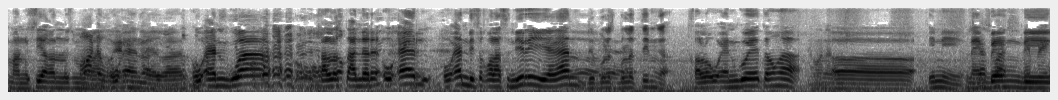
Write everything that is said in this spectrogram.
manusia kan lu semua Oh, kan? UN UN juga. ya kan. UN gua kalau standar UN, UN di sekolah sendiri ya kan. Dibulet-buletin nggak? Kalau UN gue tau nggak? Eh, ini nebeng di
